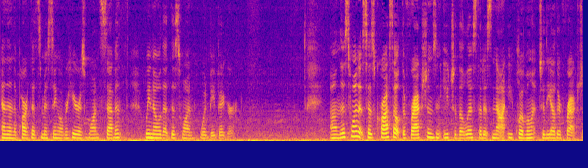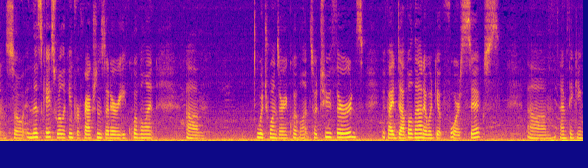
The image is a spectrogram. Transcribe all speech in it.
and then the part that's missing over here is one seventh, we know that this one would be bigger. On this one it says cross out the fractions in each of the lists that is not equivalent to the other fractions. So in this case we're looking for fractions that are equivalent, um, which ones are equivalent. So 2 thirds, if I double that I would get 4 sixths. Um, I'm thinking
